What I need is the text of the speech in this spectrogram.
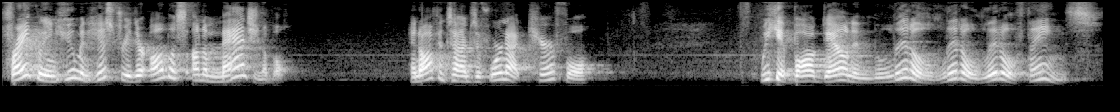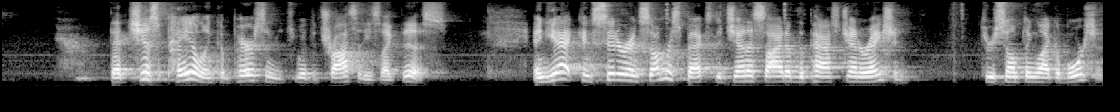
Frankly, in human history, they're almost unimaginable. And oftentimes, if we're not careful, we get bogged down in little, little, little things that just pale in comparison with atrocities like this. And yet, consider in some respects the genocide of the past generation through something like abortion.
